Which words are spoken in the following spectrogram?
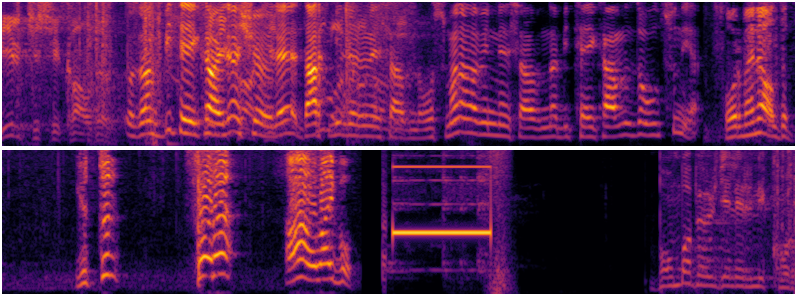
Bir kişi kaldı. O zaman bir TK ile şöyle Dark Miller'ın hesabında, Osman abinin hesabında bir TK'mız da olsun ya. Formeni aldın. Yuttun. Sonra aa olay bu. Bomba bölgelerini koru.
